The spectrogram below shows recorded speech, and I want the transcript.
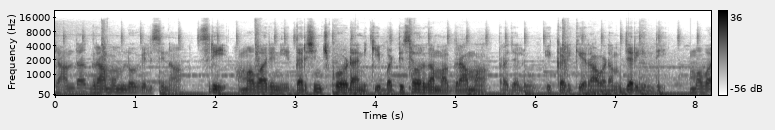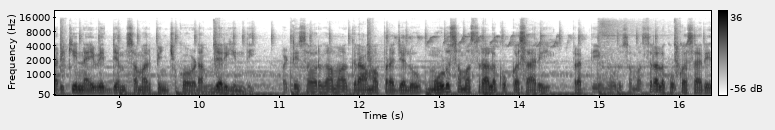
చాందా గ్రామంలో వెలిసిన శ్రీ అమ్మవారిని దర్శించుకోవడానికి బట్టిసౌర్గమ్మ గ్రామ ప్రజలు ఇక్కడికి రావడం జరిగింది. అమ్మవారికి నైవేద్యం సమర్పించుకోవడం జరిగింది. పట్టిసౌర్గమ గ్రామ ప్రజలు మూడు సంవత్సరాలకు ఒక్కసారి ప్రతి మూడు సంవత్సరాలకు ఒక్కసారి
